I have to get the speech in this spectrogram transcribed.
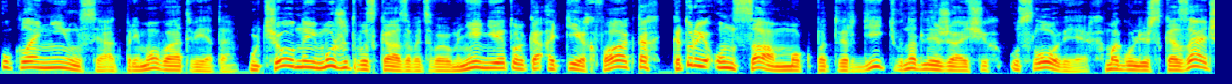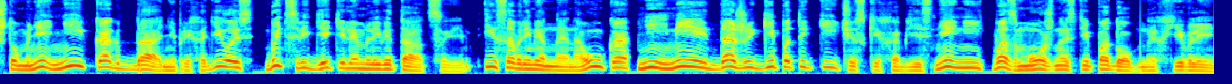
уклонился от прямого ответа. Ученый может высказывать свое мнение только о тех фактах, которые он сам мог подтвердить в надлежащих условиях. Могу лишь сказать, что мне никогда не приходилось быть свидетелем левитации, и современная наука не имеет даже гипотетических объяснений возможности подобных явлений.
